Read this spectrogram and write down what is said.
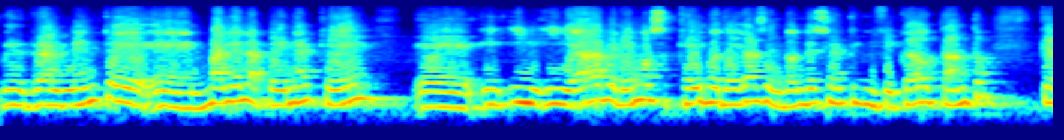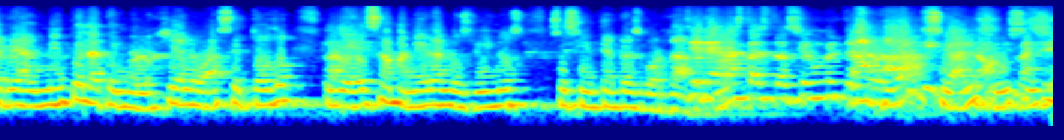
realmente eh, vale la pena que eh, y, ya veremos que hay bodegas en donde se han significado tanto que realmente la tecnología lo hace todo y de esa manera los vinos se sienten resguardados. Tienen hasta estación meteorológica, ¿no? Sí, sí,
